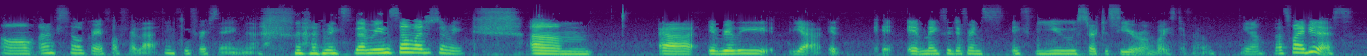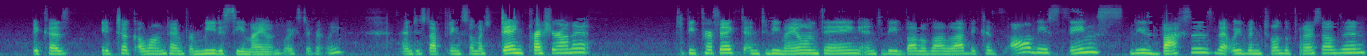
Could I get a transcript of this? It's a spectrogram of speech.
Oh, I'm so grateful for that. Thank you for saying that. that makes that means so much to me. Um, uh, it really, yeah, it, it it makes a difference if you start to see your own voice differently. You know, that's why I do this because it took a long time for me to see my own voice differently and to stop putting so much dang pressure on it to be perfect and to be my own thing and to be blah blah blah blah because all these things these boxes that we've been told to put ourselves in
